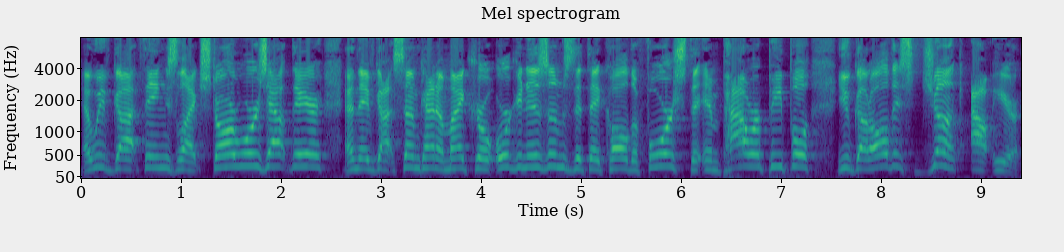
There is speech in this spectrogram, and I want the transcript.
And we've got things like Star Wars out there, and they've got some kind of microorganisms that they call the Force that empower people. You've got all this junk out here,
